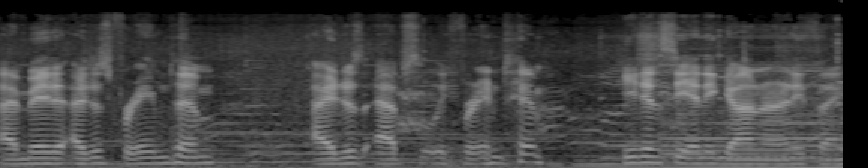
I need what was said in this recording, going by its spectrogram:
I made it. I just framed him. I just absolutely framed him. He didn't see any gun or anything.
